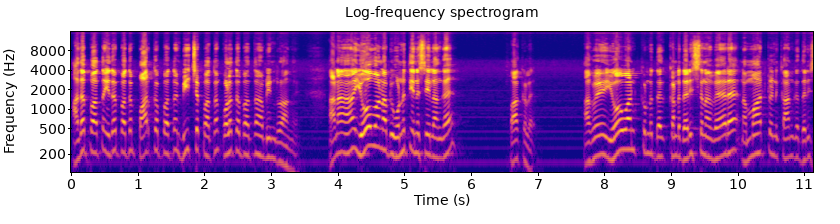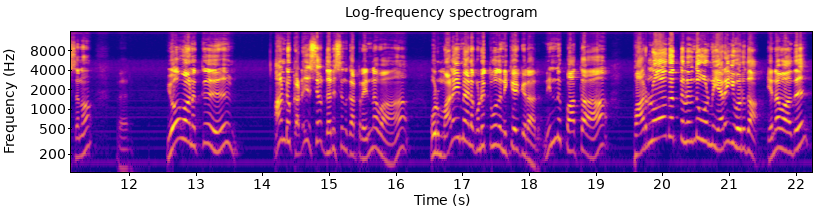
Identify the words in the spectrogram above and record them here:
அதை பார்த்தோம் இதை பார்த்தோம் பார்க்க பார்த்தோம் பீச்சை பார்த்தோம் குளத்தை பார்த்தோம் அப்படின்றாங்க. ஆனால் யோவான் அப்படி ஒன்றுத்தையும் என்ன செய்யலாங்க? பார்க்கல. ஆகவே யோவான் கொண்ட த- கண்ட தரிசனம் வேறு நம்ம ஆட்கள் காண்க தரிசனம் வேறு. யோவானுக்கு ஆண்டு கடைசியாக ஒரு தரிசனம் காட்டுற என்னவா ஒரு மலை மேலே கொண்டு தூதை நிற்க வைக்கிறார். நின்று பார்த்தா பரலோகத்திலிருந்து ஒன்று இறங்கி வருதான். என்னவா அது?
